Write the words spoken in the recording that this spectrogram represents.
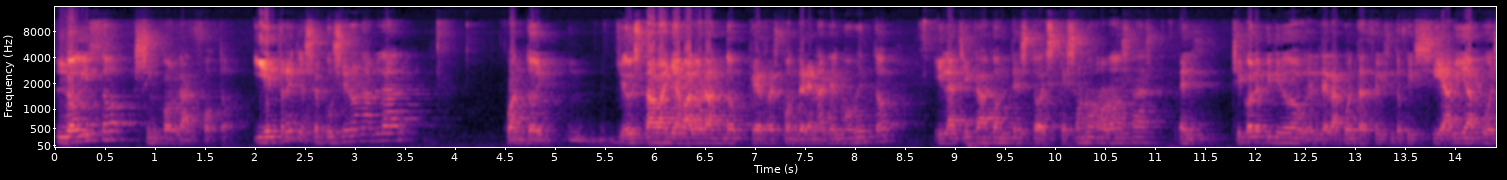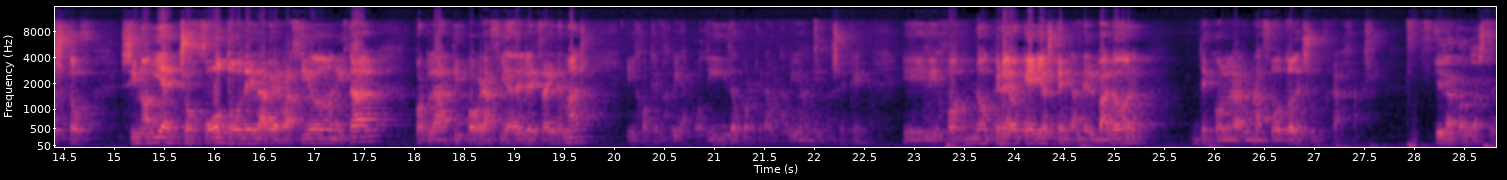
Lo hizo sin colgar foto. Y entre ellos se pusieron a hablar cuando yo estaba ya valorando qué responder en aquel momento y la chica contestó, es que son horrorosas. El chico le pidió, el de la cuenta de Felicito Fish, si había puesto, si no había hecho foto de la aberración y tal, por la tipografía de letra y demás. Y dijo que no había podido porque era un avión y no sé qué. Y dijo, no creo que ellos tengan el valor de colgar una foto de sus cajas. Y la colgaste.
